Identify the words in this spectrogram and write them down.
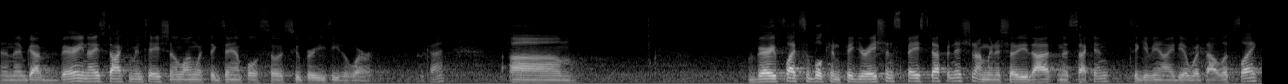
And they've got very nice documentation along with examples, so it's super easy to learn. Okay. Um, very flexible configuration space definition. I'm going to show you that in a second to give you an idea what that looks like.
